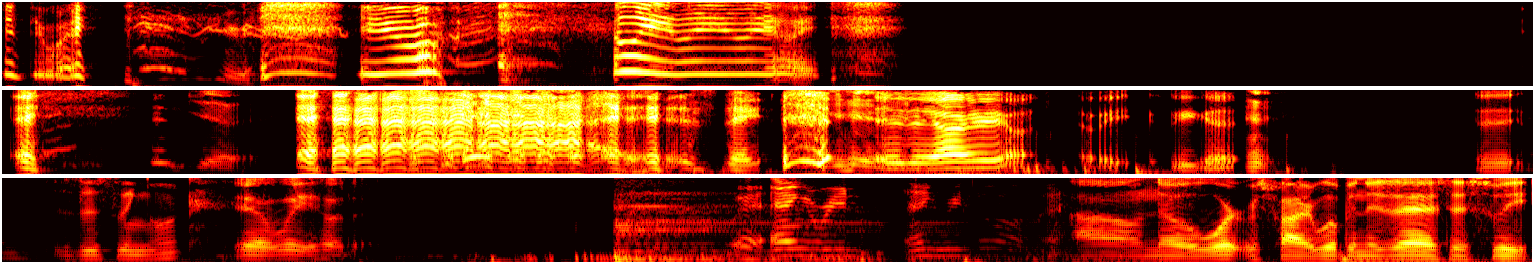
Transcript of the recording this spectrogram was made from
wait, you. Wait, wait, wait, wait. yeah. This nigga- Is it all right? Wait, we good? Is it- Is this thing on? Yeah, wait, hold up. Where angry, angry? I don't know. Work was probably whooping his ass this week.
